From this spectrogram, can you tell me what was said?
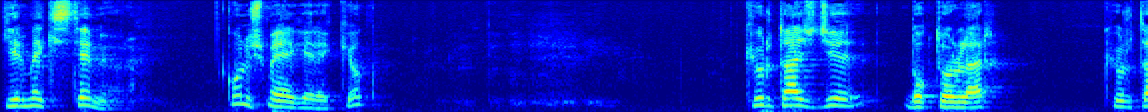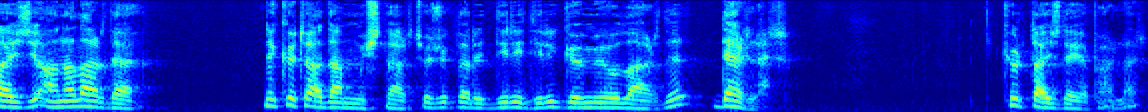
girmek istemiyorum. Konuşmaya gerek yok. Kürtajcı doktorlar, kürtajcı analar da ne kötü adammışlar, çocukları diri diri gömüyorlardı derler. Kürtaj da yaparlar.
